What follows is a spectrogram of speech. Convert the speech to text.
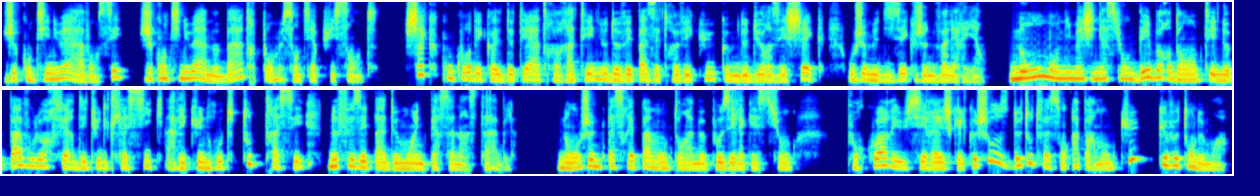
Je continuais à avancer, je continuais à me battre pour me sentir puissante. Chaque concours d'école de théâtre raté ne devait pas être vécu comme de durs échecs où je me disais que je ne valais rien. Non, mon imagination débordante et ne pas vouloir faire d'études classiques avec une route toute tracée ne faisait pas de moi une personne instable. Non, je ne passerai pas mon temps à me poser la question pourquoi réussirais-je quelque chose De toute façon, à part mon cul, que veut-on de moi?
